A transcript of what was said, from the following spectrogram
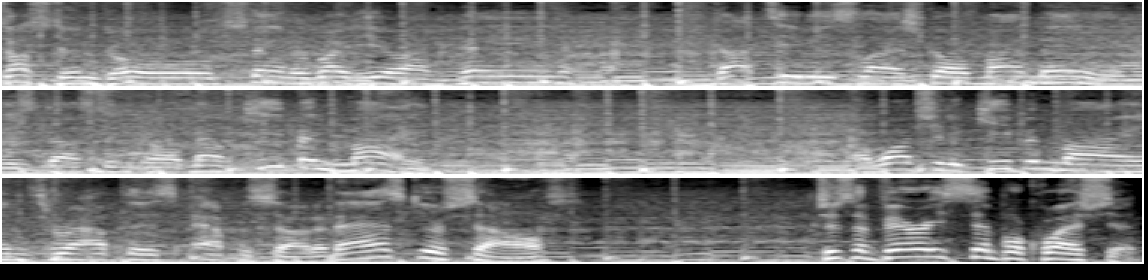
Dustin Gold Standard right here on Paine.tv slash gold. My name is Dustin Gold. Now keep in mind, I want you to keep in mind throughout this episode and ask yourself just a very simple question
